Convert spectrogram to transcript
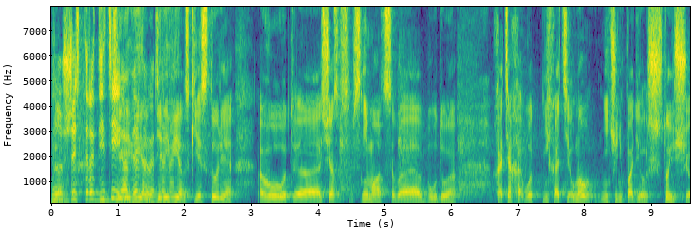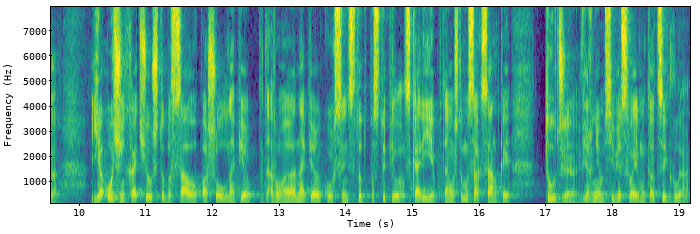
Ну, шестеро детей деревен- Деревенские истории. Вот. э, Сейчас сниматься э, буду. Хотя вот не хотел. Но ничего не поделаешь. Что еще? Я очень хочу, чтобы Сава пошел на первый, э, на первый курс института, поступил скорее, потому что мы с Оксанкой тут же вернем себе свои мотоциклы,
